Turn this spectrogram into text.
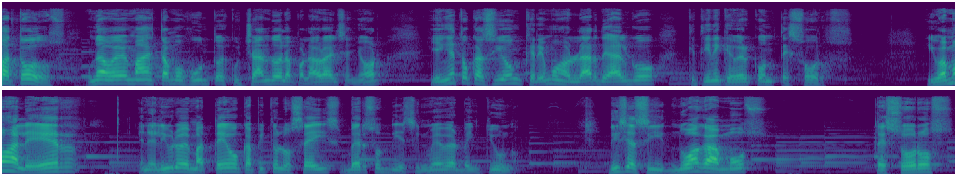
a todos. Una vez más estamos juntos escuchando la palabra del Señor y en esta ocasión queremos hablar de algo que tiene que ver con tesoros. Y vamos a leer en el libro de Mateo capítulo 6 versos 19 al 21. Dice así, no hagamos tesoros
